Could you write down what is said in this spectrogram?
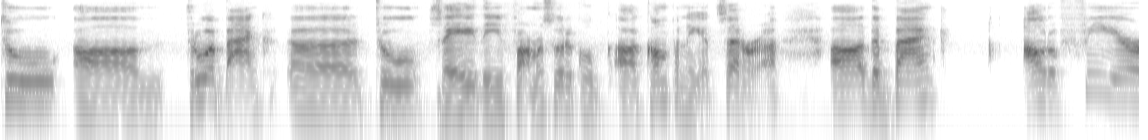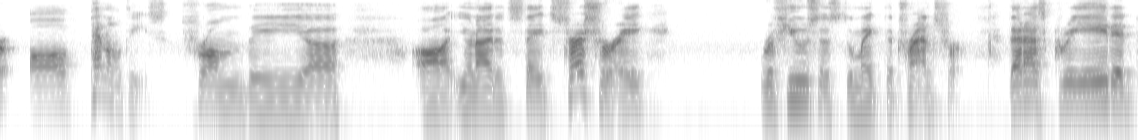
to um, through a bank uh, to say the pharmaceutical uh, company etc uh, the bank out of fear of penalties from the uh, united states treasury refuses to make the transfer that has created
